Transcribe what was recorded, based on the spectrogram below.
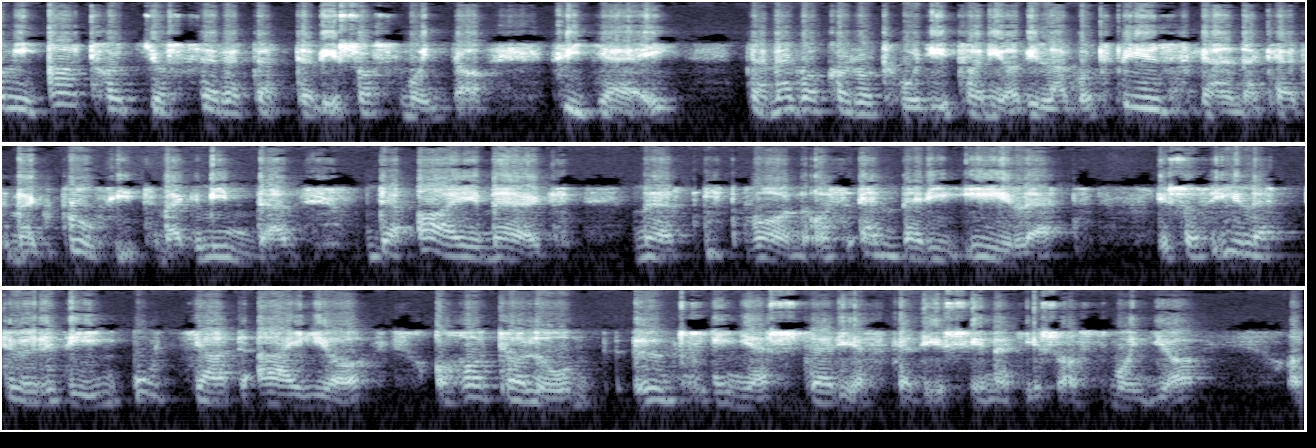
ami áthatja szeretettel, és azt mondja, figyelj, akarod hódítani a világot, pénz kell neked, meg profit, meg minden, de állj meg, mert itt van az emberi élet, és az élettörvény útját állja. A hatalom önkényes terjeszkedésének, és azt mondja, a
